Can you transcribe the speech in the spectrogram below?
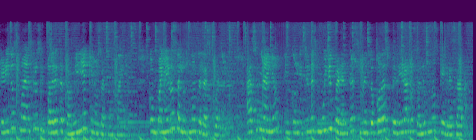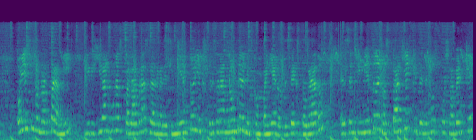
Queridos maestros y padres de familia que nos acompañan, compañeros alumnos de la escuela. Hace un año, en condiciones muy diferentes, me tocó despedir a los alumnos que egresaban. Hoy es un honor para mí dirigir algunas palabras de agradecimiento y expresar a nombre de mis compañeros de sexto grado el sentimiento de nostalgia que tenemos por saber que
